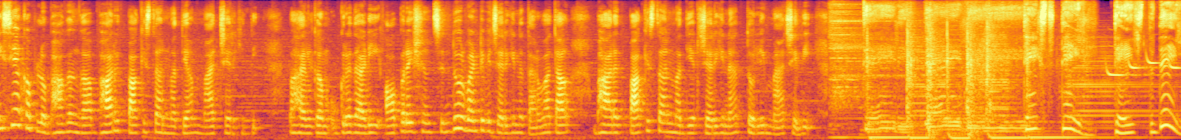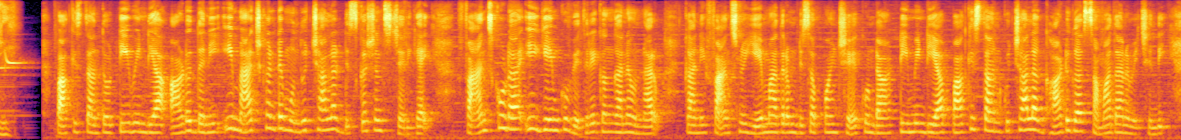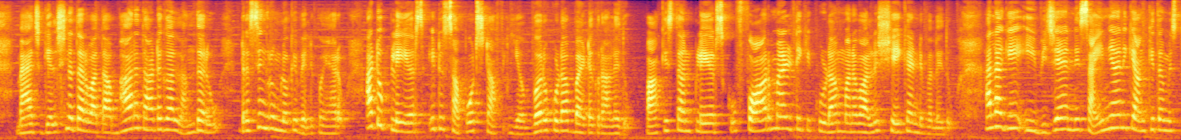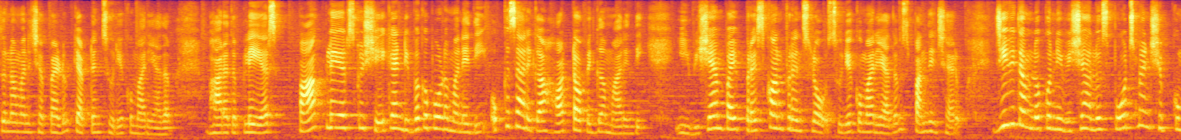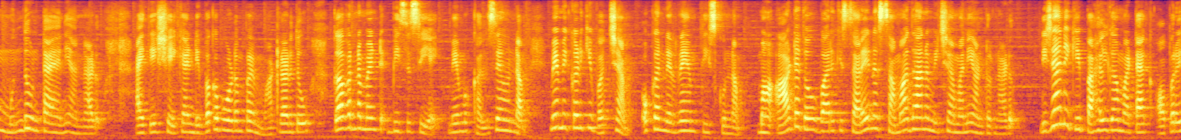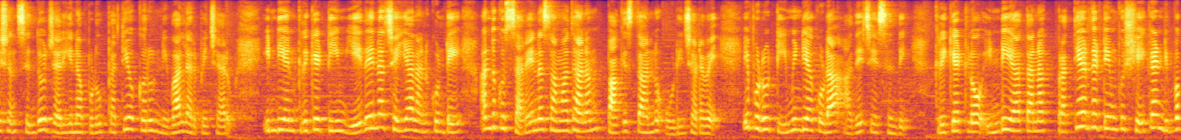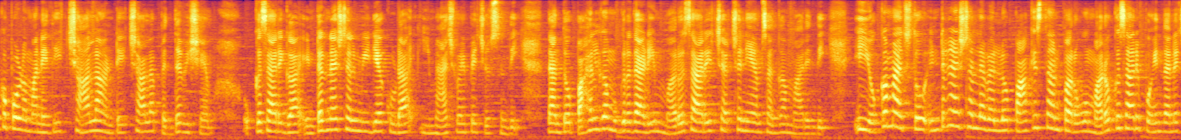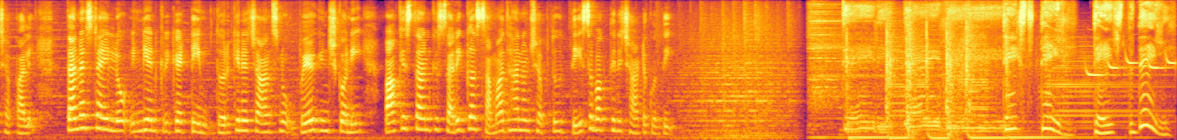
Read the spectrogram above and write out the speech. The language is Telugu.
ఏసియా కప్లో భాగంగా భారత్ పాకిస్తాన్ మధ్య మ్యాచ్ జరిగింది. పహల్గామ్ ఉగ్రదాడి ఆపరేషన్ సింధూర్ వంటివి జరిగిన తర్వాత భారత్ పాకిస్తాన్ మధ్య జరిగిన తొలి మ్యాచ్ ఇది. పాకిస్తాన్తో టీమిండియా ఆడొద్దని ఈ మ్యాచ్ కంటే ముందు చాలా డిస్కషన్స్ జరిగాయి. ఫ్యాన్స్ కూడా ఈ గేమ్కు వ్యతిరేకంగానే ఉన్నారు. కానీ ఫ్యాన్స్ను ఏమాత్రం డిసప్పాయింట్ చేయకుండా టీమిండియా పాకిస్తాన్కు చాలా ఘాటుగా సమాధానం ఇచ్చింది. మ్యాచ్ గెలిచిన తర్వాత భారత ఆటగాళ్ళందరూ డ్రెస్సింగ్ రూమ్లోకి వెళ్ళిపోయారు. అటు ప్లేయర్స్ ఇటు సపోర్ట్ స్టాఫ్ ఎవ్వరు కూడా బయటకు రాలేదు. పాకిస్తాన్ ప్లేయర్స్కు ఫార్మాలిటీకి కూడా మన వాళ్ళు షేక్ హ్యాండ్ ఇవ్వలేదు. అలాగే ఈ విజయాన్ని సైన్యానికి అంకితం ఇస్తున్నామని చెప్పాడు కెప్టెన్ సూర్యకుమార్ యాదవ్. భారత ప్లేయర్స్ పాక్ ప్లేయర్స్కు షేక్ హ్యాండ్ ఇవ్వకపోవడం అనేది ఒక్కసారిగా హాట్ టాపిక్గా మారింది. ఈ విషయంపై ప్రెస్ కాన్ఫరెన్స్లో సూర్యకుమార్ యాదవ్ స్పందించారు. జీవితంలో కొన్ని విషయాలు స్పోర్ట్స్మెన్షిప్కు ముందు ఉంటాయని అన్నాడు. అయితే షేక్ హ్యాండ్ ఇవ్వకపోవడంపై మాట్లాడుతూ గవర్నమెంట్ బీసీసీఐ మేము కలిసే ఉన్నాం. మేము ఇక్కడికి వచ్చాం. ఒక నిర్ణయం తీసుకున్నాం. మా ఆటతో వారికి సరైన సమాధానం ఇచ్చామని అంటున్నాడు. నిజానికి పహల్గామ్ అటాక్ ఆపరేషన్ సింధూర్ జరిగినప్పుడు ప్రతి ఒక్కరూ నివాళులర్పించారు. ఇండియన్ క్రికెట్ టీం ఏదైనా చేయాలనుకుంటే అందుకు సరైన సమాధానం పాకిస్తాన్ను ఓడించడమే. ఇప్పుడు టీమిండియా కూడా అదే చేసింది. క్రికెట్లో ఇండియా తన ప్రత్యర్థి టీంకు షేక్ హ్యాండ్ ఇవ్వకపోవడం అనేది చాలా అంటే చాలా పెద్ద విషయం. ఒక్కసారిగా ఇంటర్నేషనల్ మీడియా కూడా ఈ మ్యాచ్ వైపే చూసింది. దాంతో పహల్గామ్ ఉగ్రదాడి మరోసారి చర్చనీయాంశంగా మారింది. ఈ ఒక్క మ్యాచ్తో ఇంటర్నేషనల్ లెవెల్లో పాకిస్తాన్ పరువు మరొకసారి పోయిందనే చెప్పాలి తన స్టైల్లో ఇండియన్ క్రికెట్ టీం దొరికిన ఛాన్స్ను ఉపయోగించుకొని పాకిస్తాన్కు సరిగ్గా సమాధానం చెప్తూ దేశభక్తిని చాటుకుంది Taste Daily. Taste the Daily.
